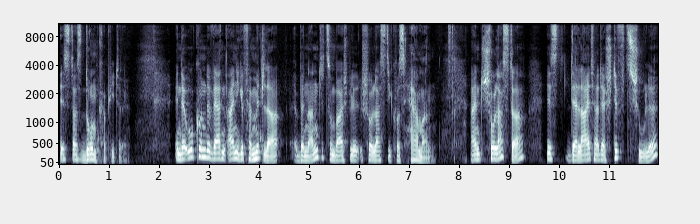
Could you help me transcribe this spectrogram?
ist das Domkapitel. In der Urkunde werden einige Vermittler benannt, zum Beispiel Scholastikus Hermann. Ein Scholaster ist der Leiter der Stiftsschule,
